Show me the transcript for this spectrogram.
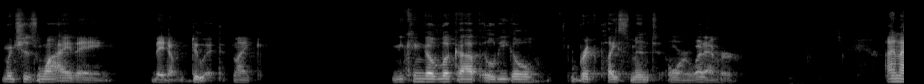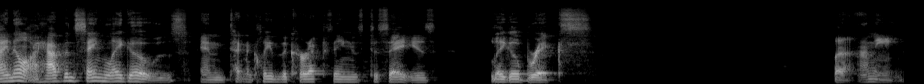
which is why they they don't do it. Like you can go look up illegal brick placement or whatever. And I know I have been saying Legos, and technically the correct thing to say is Lego bricks. But I mean,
